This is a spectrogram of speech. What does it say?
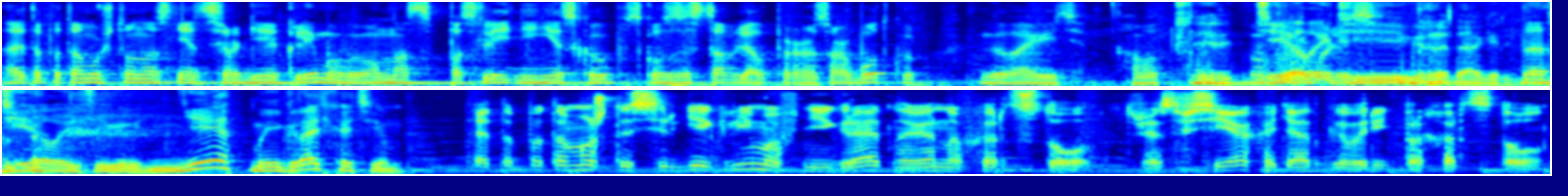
Это потому, что у нас нет Сергея Климова, и он нас последние несколько выпусков заставлял про разработку говорить. А вот делайте игры, да, говорит, да. делайте игры. Нет, мы играть хотим. Это потому, что Сергей Климов не играет, наверное, в Hearthstone. Сейчас все хотят говорить про Hearthstone.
